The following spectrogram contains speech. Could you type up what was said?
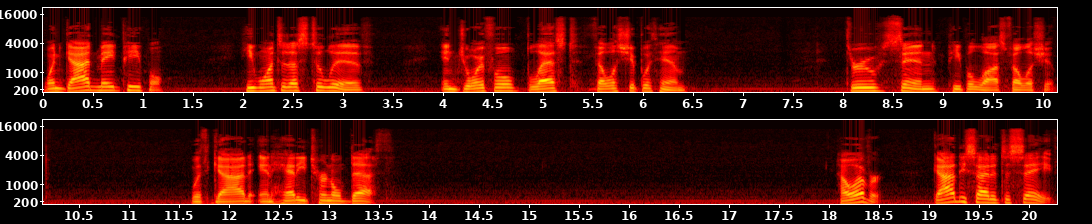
When God made people, He wanted us to live in joyful, blessed fellowship with Him. Through sin, people lost fellowship with God and had eternal death. However, God decided to save.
